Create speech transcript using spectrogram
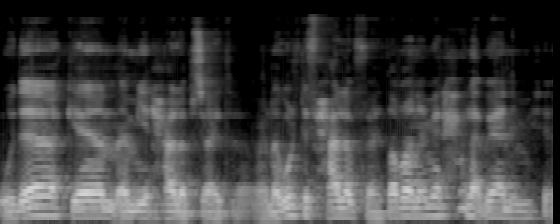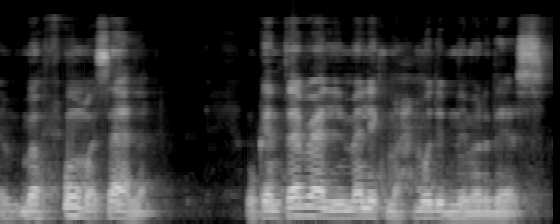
وده كان أمير حلب ساعتها. أنا قلت في حلب فطبعا أمير حلب يعني مش مفهومة سهلة. وكان تابع للملك محمود بن مرداس.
